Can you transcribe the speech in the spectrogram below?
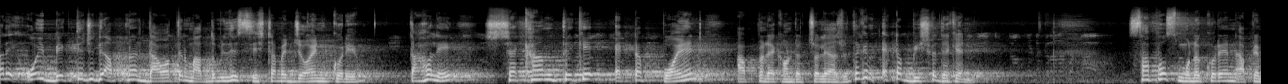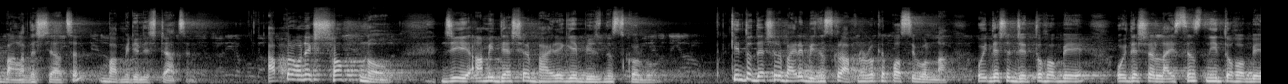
তাহলে ওই ব্যক্তি যদি আপনার দাওয়াতের মাধ্যমে যদি সিস্টেমে জয়েন করে, তাহলে সেখান থেকে একটা পয়েন্ট আপনার অ্যাকাউন্টে চলে আসবে। দেখেন, একটা বিষয় দেখেন। সাপোজ মনে করেন আপনি বাংলাদেশে আছেন বা মিডিল ইস্টে আছেন। আপনার অনেক স্বপ্ন যে আমি দেশের বাইরে গিয়ে বিজনেস করব। কিন্তু দেশের বাইরে বিজনেস করা আপনার পক্ষে পসিবল না। ওই দেশে যেতে হবে, ওই দেশের লাইসেন্স নিতে হবে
